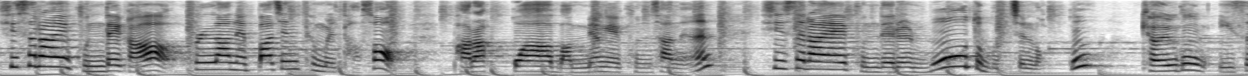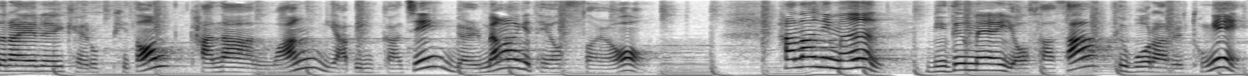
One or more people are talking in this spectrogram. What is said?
시스라의 군대가 혼란에 빠진 틈을 타서 바락과 만 명의 군사는 시스라의 군대를 모두 무찔렀고 결국 이스라엘을 괴롭히던 가나안 왕 야빈까지 멸망하게 되었어요. 하나님은 믿음의 여사사 드보라를 통해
